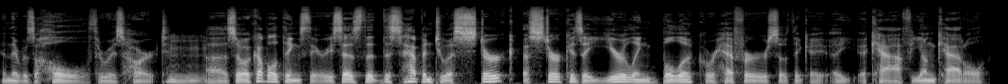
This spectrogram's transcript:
and there was a hole through his heart. Mm. Uh, so, a couple of things there. He says that this happened to a stirk. A stirk is a yearling bullock or heifer, so think a, a, a calf, young cattle.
